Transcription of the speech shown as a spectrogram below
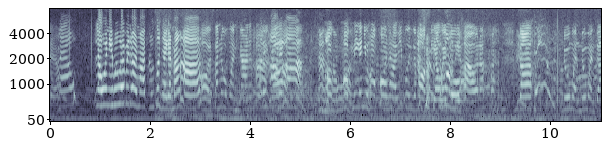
แล้ว แล้วแล้ววันนี้เพื่อนๆไปเดินมารู้สึกไงกันบ้างคะโอ้ยสนุกเหมือนกันค่ะเลยค่ะเลยค่ะหกหกมีกันอยู่หกคนนะคะมีปืนกระบอกเดียวไว้สู้เขานะคะก็ดูเหมือนดูเหมือนจะ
